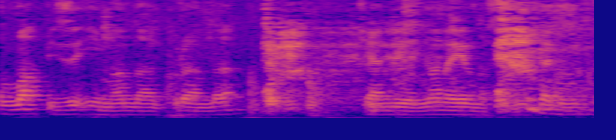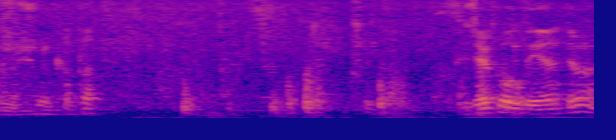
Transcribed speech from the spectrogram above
Allah bizi imandan, Kur'an'dan kendi yolundan ayırmasın. Şunu kapat. Sıcak oldu ya değil mi?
